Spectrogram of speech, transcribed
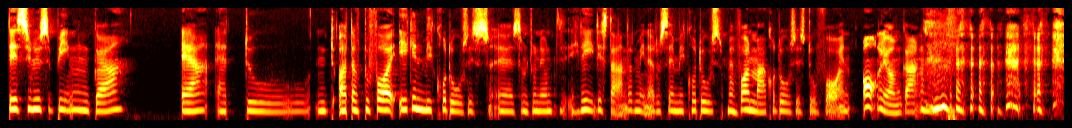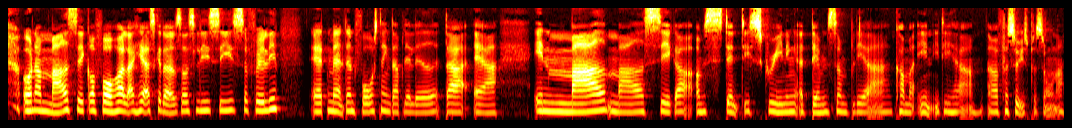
Det psilocybinen gør, er, at du, og der, du får ikke en mikrodosis, øh, som du nævnte helt i starten, der mener at du ser mikrodosis, man får en makrodosis, du får en ordentlig omgang, under meget sikre forhold, og her skal der altså også lige siges selvfølgelig, at med al den forskning, der bliver lavet, der er en meget, meget sikker, omstændig screening af dem, som bliver kommer ind i de her og forsøgspersoner.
